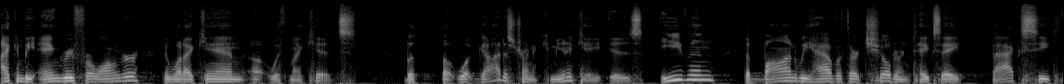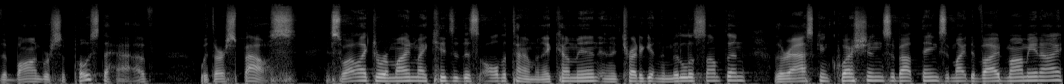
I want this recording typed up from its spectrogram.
I can be angry for longer than what I can uh, with my kids. But uh, what God is trying to communicate is even the bond we have with our children takes a back seat to the bond we're supposed to have with our spouse. And so I like to remind my kids of this all the time. When they come in and they try to get in the middle of something, they're asking questions about things that might divide mommy and I,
